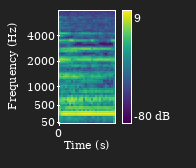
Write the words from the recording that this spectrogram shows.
you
